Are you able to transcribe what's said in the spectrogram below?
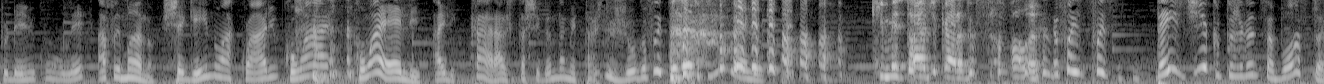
por DM com o Lê. Aí eu falei, mano, cheguei no aquário com a, com a Ellie. Aí ele, caralho, você tá chegando na metade do jogo. Eu falei, como assim, velho? Que metade, cara, do que você tá falando? Eu faz, faz 10 dias que eu tô jogando essa bosta.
